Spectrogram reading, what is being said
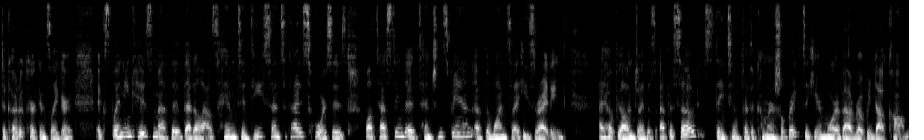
Dakota Kirchenschlager, explaining his method that allows him to desensitize horses while testing the attention span of the ones that he's riding. I hope y'all enjoy this episode. Stay tuned for the commercial break to hear more about Roping.com.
